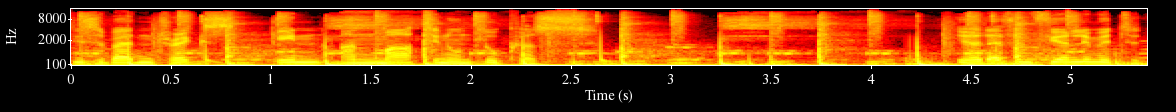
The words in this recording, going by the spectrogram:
Diese beiden Tracks gehen an Martin und Lukas. Ihr hört FM4 Unlimited.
